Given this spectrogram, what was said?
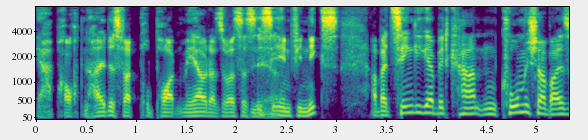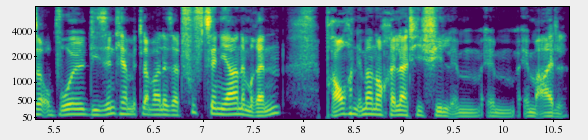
ja, braucht ein halbes Watt pro Port mehr oder sowas. Das ist Ja. irgendwie nix. Aber 10 Gigabit Karten, komischerweise, obwohl die sind ja mittlerweile seit 15 Jahren im Rennen, brauchen immer noch relativ viel im, im, im Idle.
